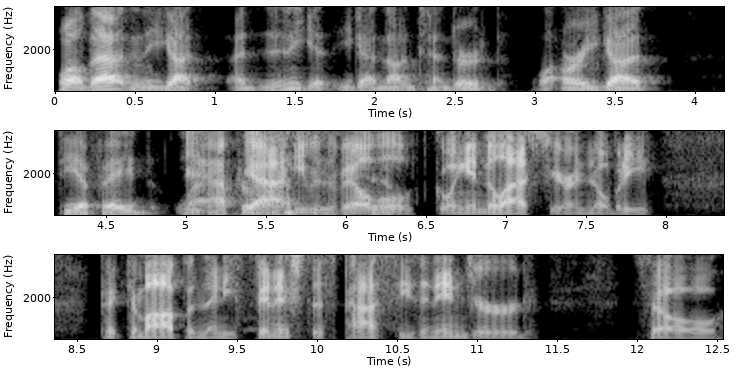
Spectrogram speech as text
well, that and he got didn't he get he got non-tendered or he got DFA'd after. Yeah, he was available too. going into last year, and nobody picked him up. And then he finished this past season injured. So,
